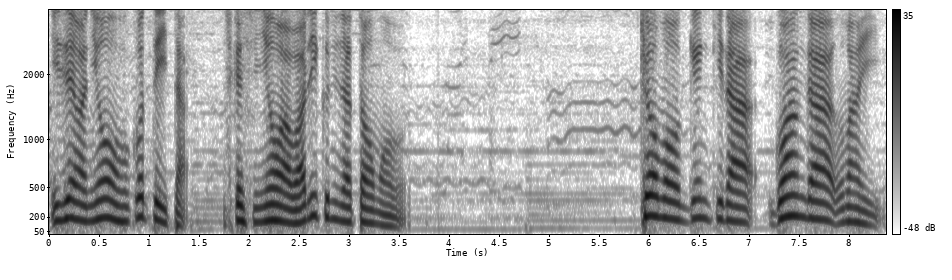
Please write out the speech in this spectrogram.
以前は日本を誇っていた。しかし日本は悪い国だと思う。今日も元気だ。ご飯がうまい。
